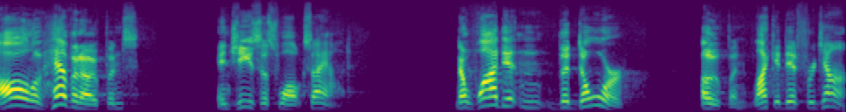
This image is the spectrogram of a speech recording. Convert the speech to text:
All of heaven opens and Jesus walks out. Now, why didn't the door open like it did for John?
